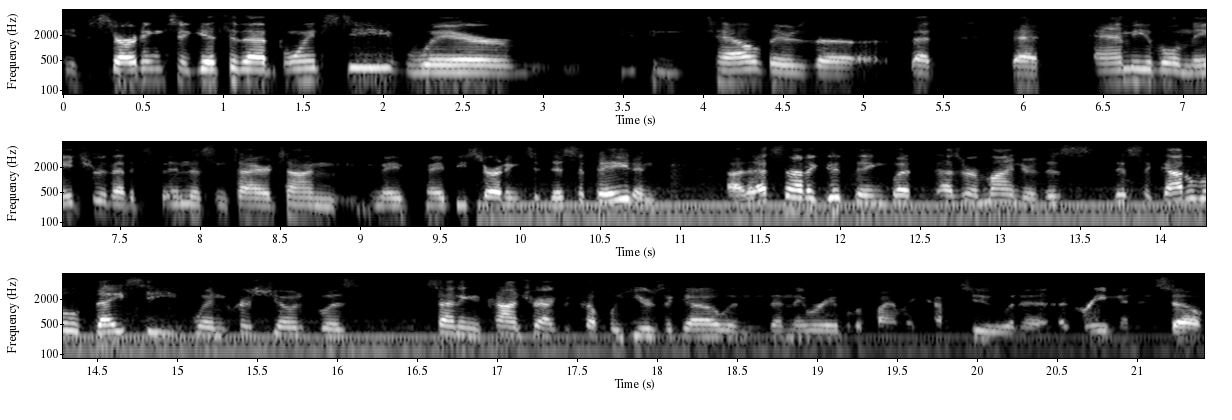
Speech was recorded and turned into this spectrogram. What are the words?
it's starting to get to that point, Steve, where you can tell there's a that that amiable nature that it's been this entire time may, may be starting to dissipate, and uh, that's not a good thing. But as a reminder, this this got a little dicey when Chris Jones was signing a contract a couple of years ago, and then they were able to finally come to an uh, agreement. And so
